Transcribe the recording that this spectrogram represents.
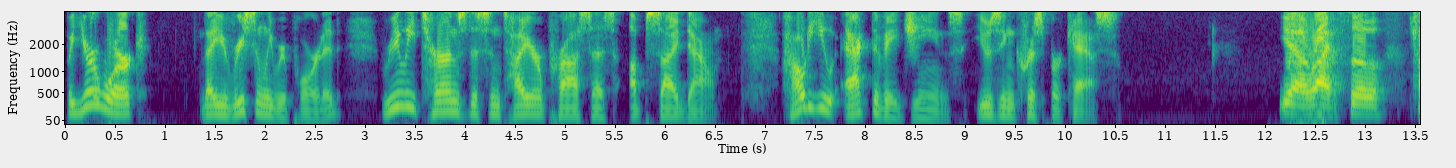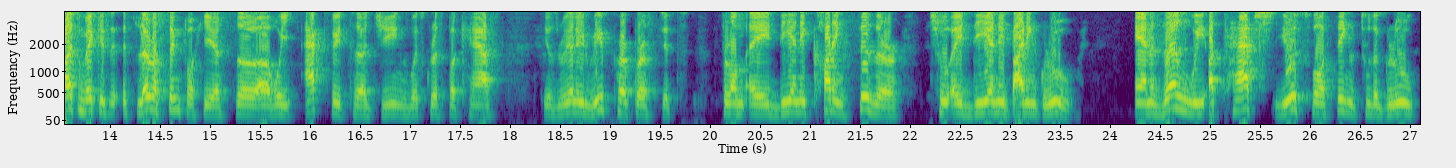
But your work that you've recently reported really turns this entire process upside down. How do you activate genes using CRISPR Cas? Yeah, right. So try to make it, it's a little simple here. So uh, we activate a gene with CRISPR-Cas is really repurpose it from a DNA cutting scissor to a DNA binding glue. And then we attach useful things to the glue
